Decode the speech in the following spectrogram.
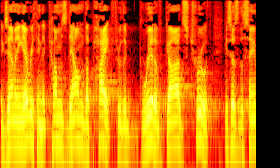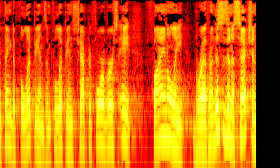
examining everything that comes down the pike through the grid of God's truth. He says the same thing to Philippians in Philippians chapter 4 verse 8. Finally, brethren, this is in a section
